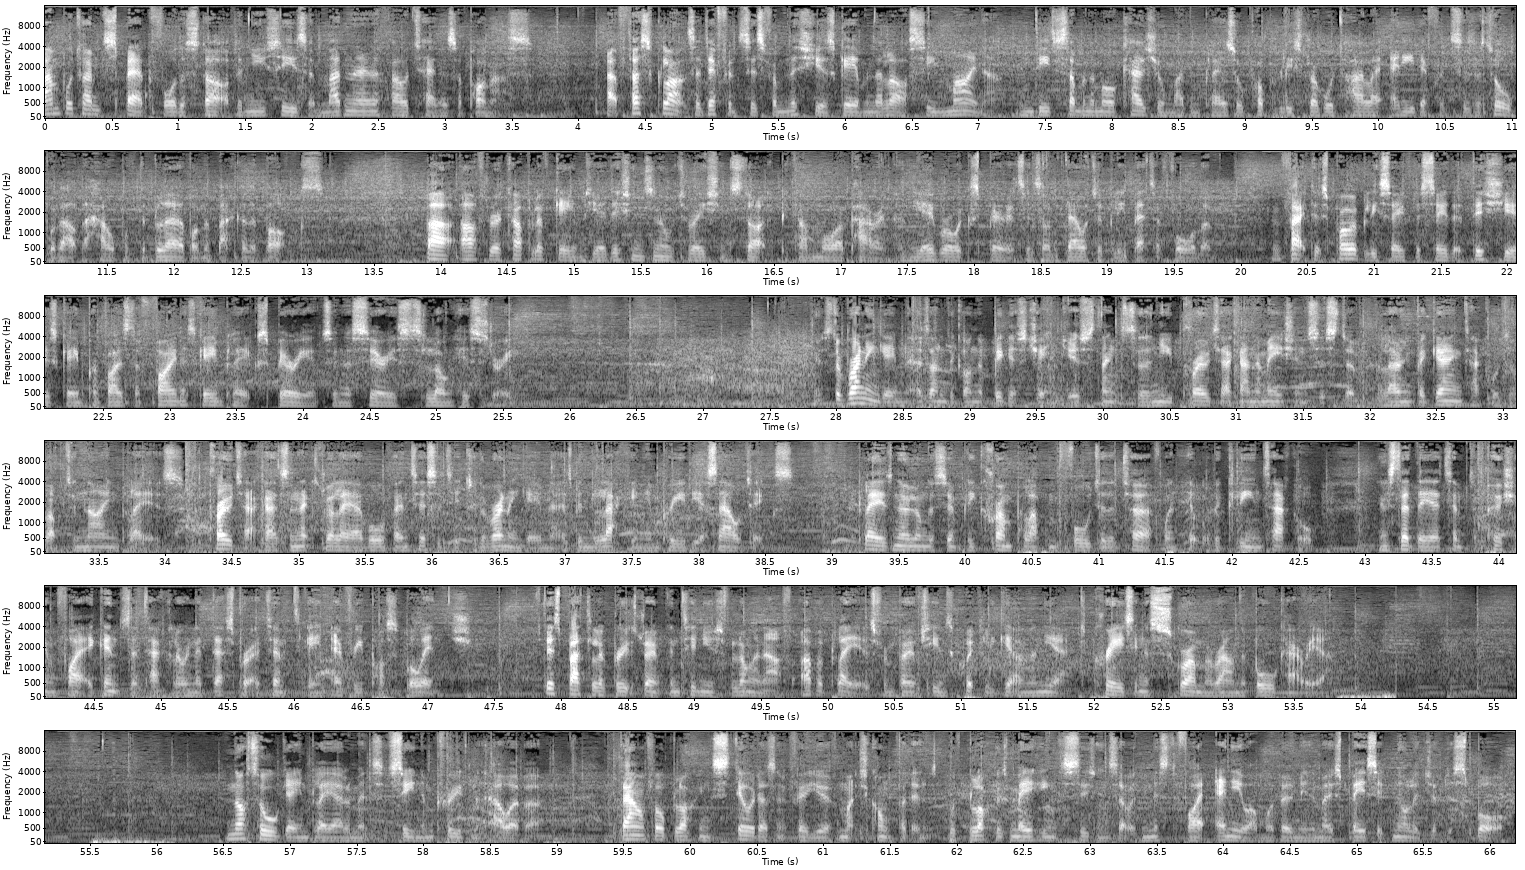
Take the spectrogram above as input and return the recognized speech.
ample time to spare before the start of the new season, Madden NFL 10 is upon us. At first glance, the differences from this year's game and the last seem minor. Indeed, some of the more casual Madden players will probably struggle to highlight any differences at all without the help of the blurb on the back of the box. But after a couple of games, the additions and alterations start to become more apparent, and the overall experience is undoubtedly better for them. In fact, it's probably safe to say that this year's game provides the finest gameplay experience in the series' long history. The running game that has undergone the biggest changes thanks to the new Pro-Tak animation system, allowing for gang tackles of up to 9 players. Pro-Tak adds an extra layer of authenticity to the running game that has been lacking in previous outings. Players no longer simply crumple up and fall to the turf when hit with a clean tackle. Instead, they attempt to push and fight against the tackler in a desperate attempt to gain every possible inch. If this battle of brute strength continues for long enough, other players from both teams quickly get on the net, creating a scrum around the ball carrier. Not all gameplay elements have seen improvement, however. Downfield blocking still doesn't fill you with much confidence, with blockers making decisions that would mystify anyone with only the most basic knowledge of the sport.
